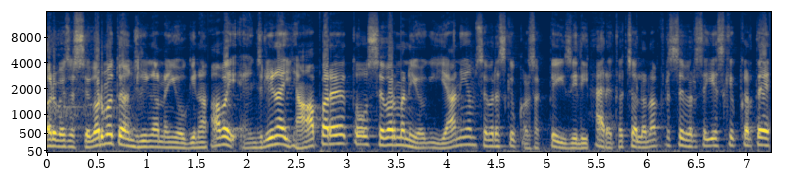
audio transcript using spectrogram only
और वैसे सिवर में तो एंजेलिना नहीं होगी ना। हाँ भाई एंजेलिना यहाँ पर है तो सिवर में नहीं होगी। यानी हम सिवर स्किप कर सकते हैं इजीली अरे तो चलो ना, फिर सिवर से ये स्किप करते हैं।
